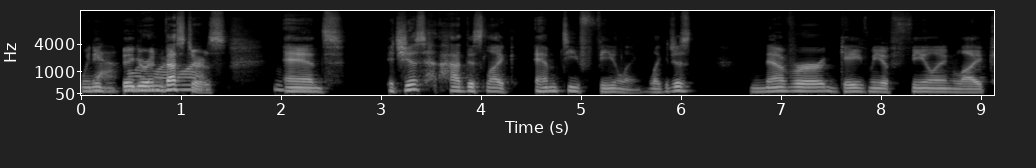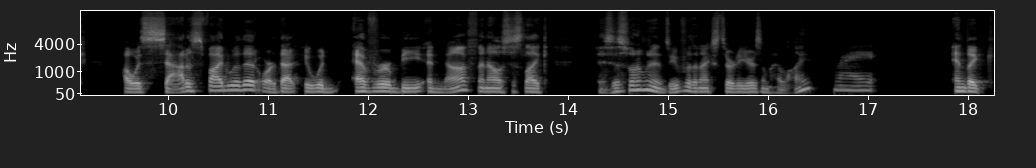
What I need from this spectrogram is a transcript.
We need More bigger more and more. investors. Mhm. and it just had this like empty feeling. Like it just never gave me a feeling like i was satisfied with it or that it would ever be enough and i was just like is this what i'm going to do for the next 30 years of my life Right. and like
